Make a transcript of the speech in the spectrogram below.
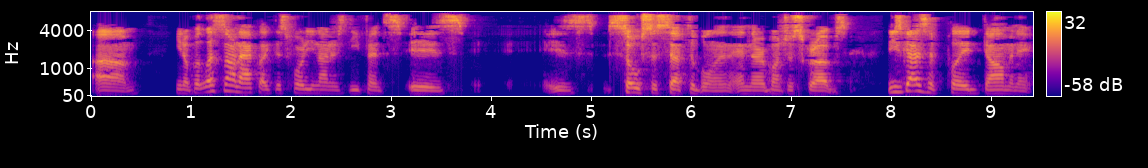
Um, you know, but let's not act like this 49ers defense is is so susceptible and, and they're a bunch of scrubs. These guys have played dominant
